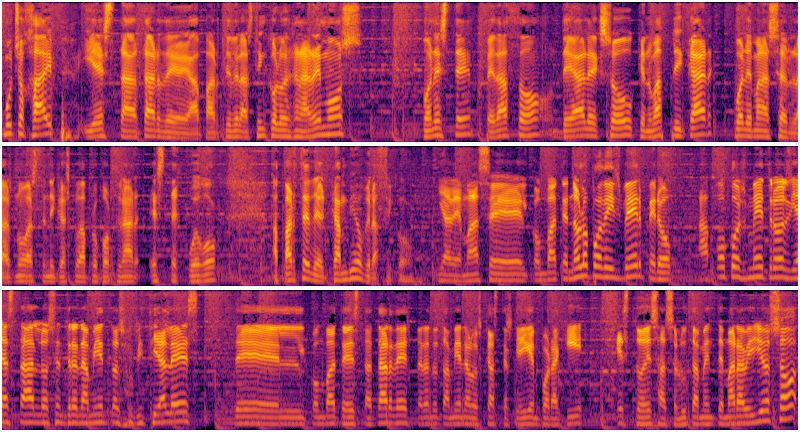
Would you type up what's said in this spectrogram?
mucho hype y esta tarde a partir de las 5 lo ganaremos con este pedazo de Alex O que nos va a explicar cuáles van a ser las nuevas técnicas que va a proporcionar este juego, aparte del cambio gráfico. Y además el combate no lo podéis ver, pero a pocos metros ya están los entrenamientos oficiales del combate esta tarde, esperando también a los casters que lleguen por aquí. Esto es absolutamente maravilloso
